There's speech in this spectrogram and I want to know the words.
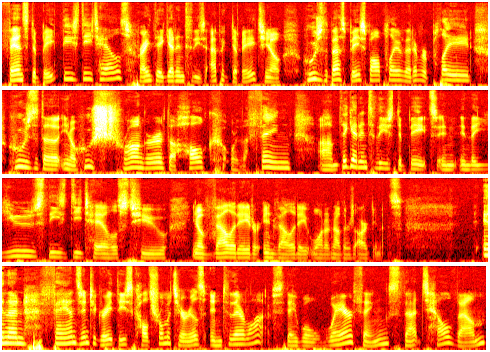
fans debate these details, right? They get into these epic debates. You know, who's the best baseball player that ever played? Who's the, you know, who's stronger, the Hulk or the Thing? Um, they get into these debates and, and they use these details to, you know, validate or invalidate one another's arguments. And then fans integrate these cultural materials into their lives. They will wear things that tell them,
